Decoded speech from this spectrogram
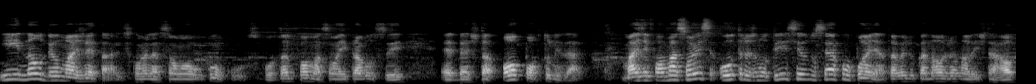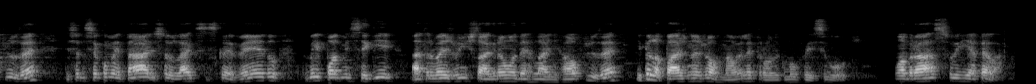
e não deu mais detalhes com relação ao concurso. Portanto, informação aí para você é, desta oportunidade. Mais informações, outras notícias você acompanha através do canal Jornalista Ralf José, deixando seu comentário, seu like, se inscrevendo. Também pode me seguir através do Instagram, underline Ralf José, e pela página Jornal Eletrônico no Facebook. Um abraço e até lá.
